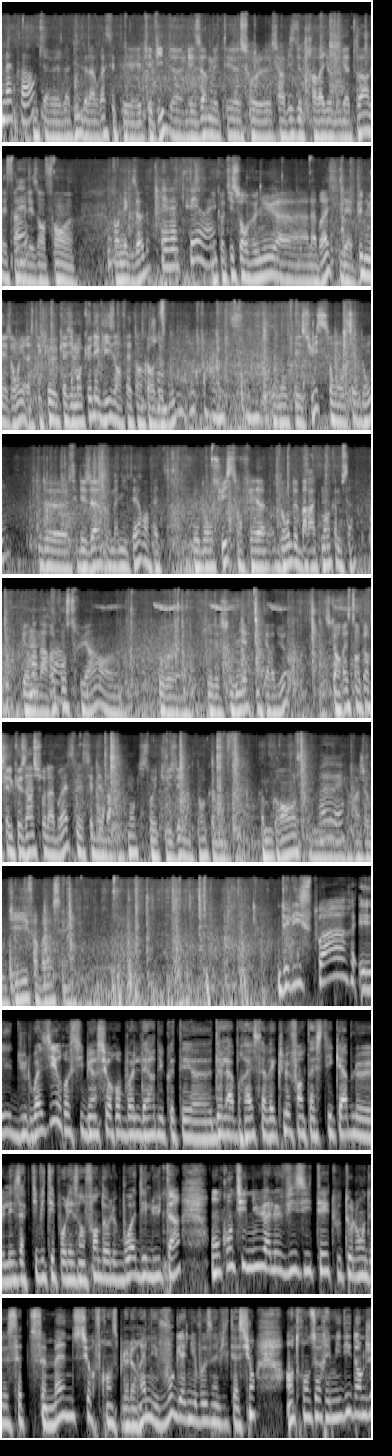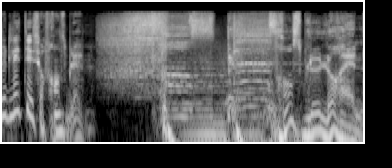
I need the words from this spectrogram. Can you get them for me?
D'accord. la ville de la Bresse était, vide, les hommes étaient sur le service de travail obligatoire, les femmes et les enfants euh, en exode. Évacués, ouais. Et quand ils sont revenus à, la Bresse, il n'y avait plus de maison, il restait que, quasiment que l'église en fait encore debout. donc les Suisses ont ces dons, c'est des œuvres humanitaires en fait. Le don suisse, on fait don de baraquements comme ça. Et on en a reconstruit un euh, pour qu'il y ait des souvenirs qui perdurent. Parce qu'il en reste encore quelques-uns sur la Bresse, mais c'est des baraquements qui sont utilisés maintenant comme, comme grange, comme garage à outils. Enfin voilà, c'est de l'histoire et du loisir aussi, bien sûr, au bol d'air du côté euh, de la Bresse avec le fantasticable, les activités pour les enfants dans le bois des lutins. On continue à le visiter tout au long de cette semaine sur France Bleu Lorraine et vous gagnez vos invitations entre 11h et midi dans le jeu de l'été sur France Bleu. France Bleu, France Bleu Lorraine.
